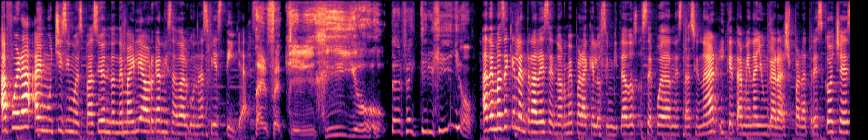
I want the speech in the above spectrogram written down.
Afuera hay muchísimo espacio en donde Miley ha organizado algunas fiestillas. Perfectirijillo. Perfectirijillo. Además de que la entrada es enorme para que los invitados se puedan estacionar y que también hay un garage para tres coches,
